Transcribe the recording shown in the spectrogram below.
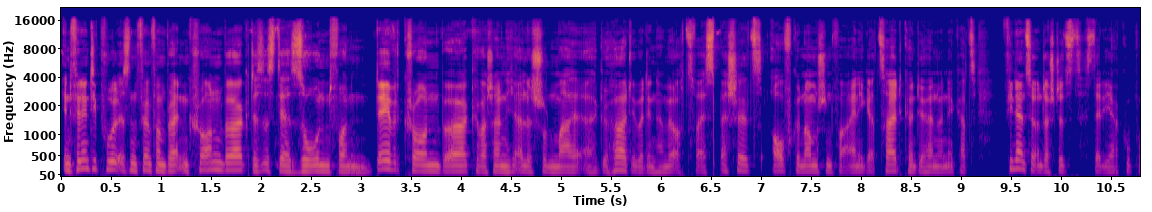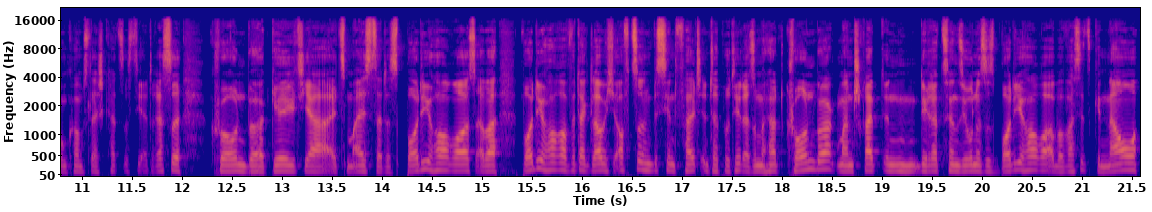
Infinity Pool ist ein Film von Brandon Cronenberg. Das ist der Sohn von David Cronenberg. Wahrscheinlich alle schon mal äh, gehört. Über den haben wir auch zwei Specials aufgenommen, schon vor einiger Zeit. Könnt ihr hören, wenn ihr Katz finanziell unterstützt. steadyhq.com slash Katz ist die Adresse. Cronenberg gilt ja als Meister des Body Horrors, aber Body Horror wird da, glaube ich, oft so ein bisschen falsch interpretiert. Also man hört Cronenberg, man schreibt in die Rezension, es ist Body Horror, aber was jetzt genau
